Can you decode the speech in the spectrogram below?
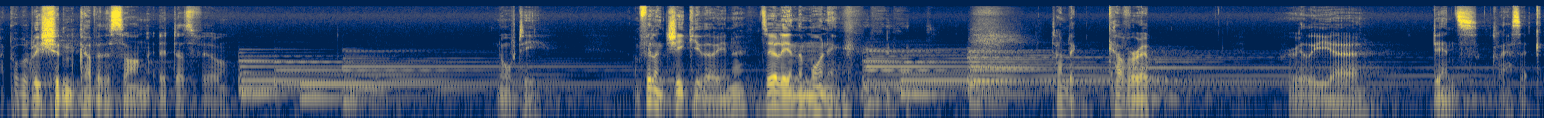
I probably shouldn't cover the song. It does feel naughty. I'm feeling cheeky though, you know? It's early in the morning. Time to cover a really uh, dense classic.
